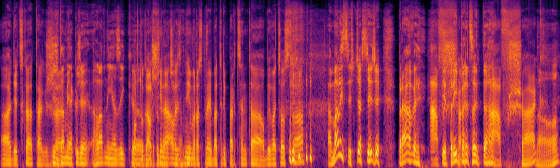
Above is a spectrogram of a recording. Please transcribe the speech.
a decka, takže... Čiže tam je akože hlavný jazyk eh, portugalština, ale s ním rozpráva iba 3% obyvateľstva. a mali ste šťastie, že práve Avša- je 3%. Avšak, no.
